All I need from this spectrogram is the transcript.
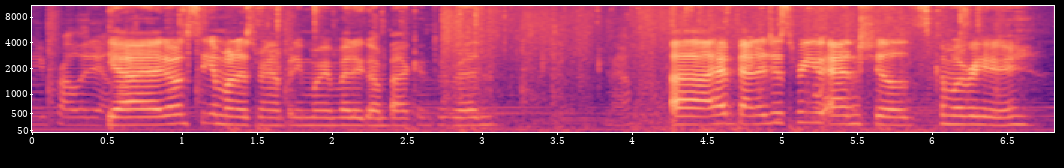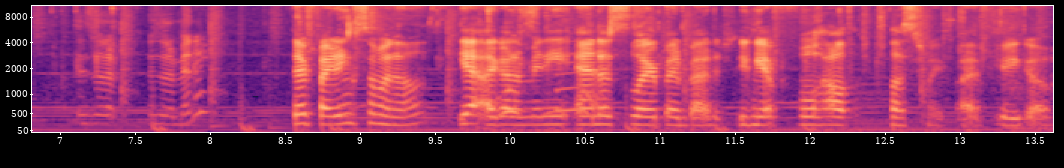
He probably didn't. Yeah, I don't see him on his ramp anymore. He might have gone back into red. No. Uh, I have bandages for you and shields. Come over here. Is it a, is it a mini? They're fighting someone else. Yeah, I got a mini and a slurp and bandage. You can get full health plus 25. Here you go.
